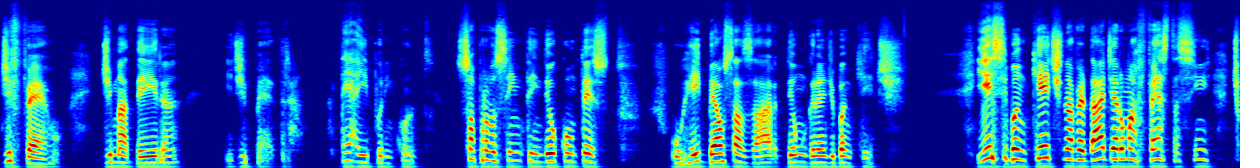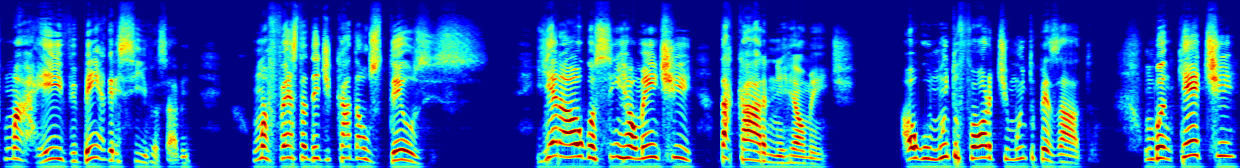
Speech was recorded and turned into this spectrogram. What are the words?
de ferro, de madeira e de pedra. Até aí por enquanto. Só para você entender o contexto. O rei Belsazar deu um grande banquete. E esse banquete, na verdade, era uma festa assim, tipo uma rave bem agressiva, sabe? Uma festa dedicada aos deuses. E era algo assim realmente da carne, realmente. Algo muito forte, muito pesado. Um banquete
